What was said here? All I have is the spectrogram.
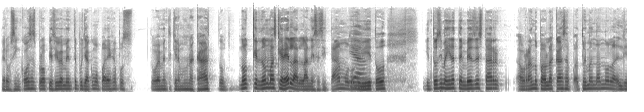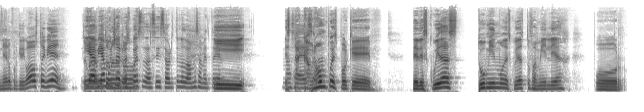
pero sin cosas propias y obviamente pues ya como pareja, pues obviamente queremos una casa, no, no nomás quererla, la necesitamos, Yeah. donde vivir y todo. Y entonces imagínate, en vez de estar ahorrando para la casa, estoy mandando la- el dinero porque digo, oh, estoy bien. Estoy Y mandando, había muchas mandando todo". respuestas así, ahorita nos vamos a meter Y está eso. cabrón, pues, porque te descuidas, tú mismo descuidas tu familia por,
